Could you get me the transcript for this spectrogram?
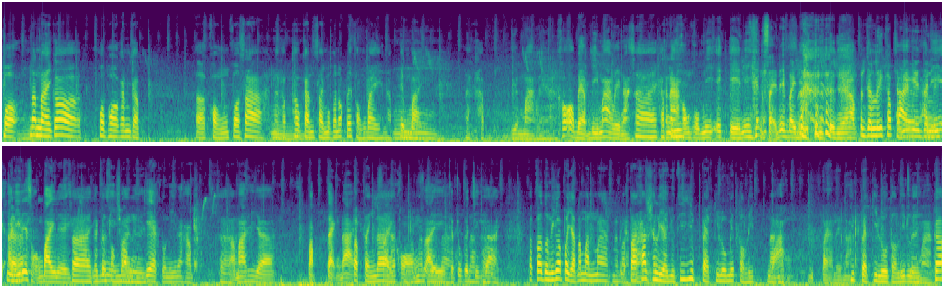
เบาะด้านในก็พอๆกันกับเออของ Forza นะครับ เท่ากันใส่หมวกกันน็อกได้สองใบนะครับเต็มใบอืนะครับเยี่ยมมากเลยนะเขาออกแบบดีมากเลยนะ ใช่ครับขนาดตัวนี้ของผมนี่ XA นี่ยังใส่ได้ใบเดียวตึงๆนะครับ มันจะลึกครับใช่ของ AN อันนี้จะลึกอันนี้ะได้สองใบเลย ใช่ครับแล้วก็มีได้สองช่องใบเลยแยกตรงนี้นะครับใช่สามารถที่จะ ปรับแต่งได้ ปรับแต่งได้ใส่ครับของสามารถใส่แต่งได้กระจุกกระจิกนะครับได้ แล้วก็ตัวนี้ก็ประหยัดน้ำมันมากนะคประหยัรับดตราค่ามากเฉลี่ยอยู่ที่ 28 กิโลเมตรต่อลิตรนะคว้ารัวบยี่สิบแปดเลยนะ 28 กิโลต่อลิตรเลย เจ๋งมาก ก็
